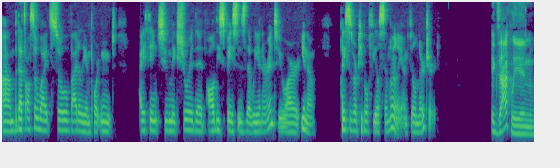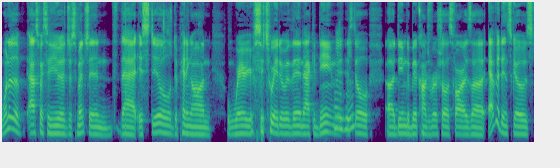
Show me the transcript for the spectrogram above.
Um, but that's also why it's so vitally important, I think, to make sure that all these spaces that we enter into are, you know, places where people feel similarly and feel nurtured. Exactly. And one of the aspects that you just mentioned that is still depending on where you're situated within academia mm-hmm. is still uh, deemed a bit controversial as far as uh, evidence goes.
